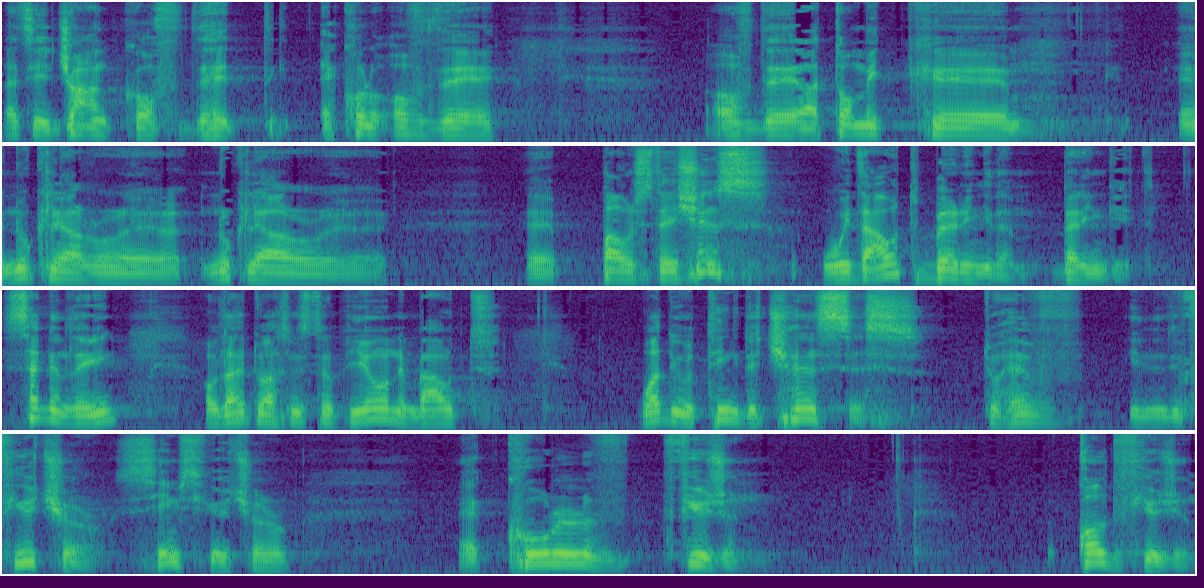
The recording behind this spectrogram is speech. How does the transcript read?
let's say, junk of the of the of the atomic uh, uh, nuclear uh, nuclear uh, power stations without burying them, burying it. Secondly, I would like to ask Mr. Pion about what do you think the chances to have in the future, seems future, a cool fusion, cold fusion.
